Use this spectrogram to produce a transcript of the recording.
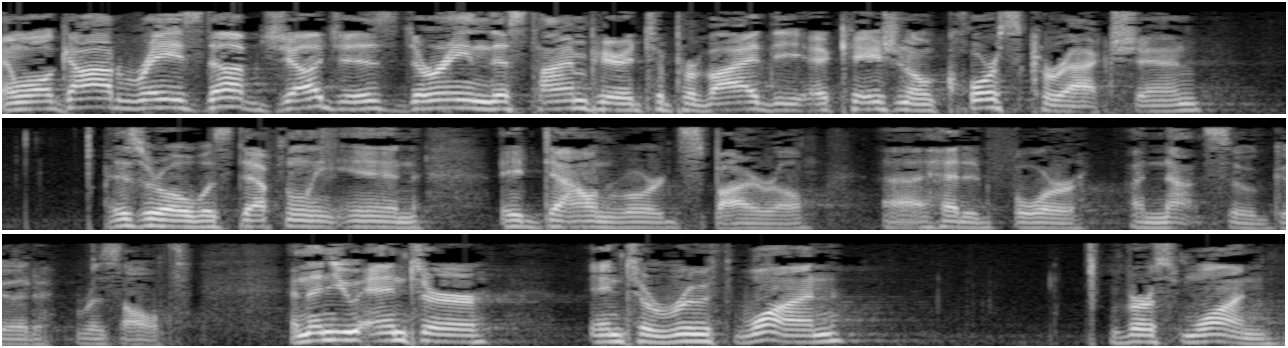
And while God raised up judges during this time period to provide the occasional course correction, Israel was definitely in a downward spiral, uh, headed for a not so good result. And then you enter into Ruth 1, verse 1.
